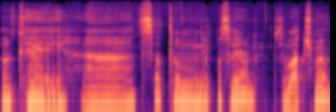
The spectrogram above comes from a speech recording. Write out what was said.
Okej, a co to mu nie pasuje? Zobaczmy.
